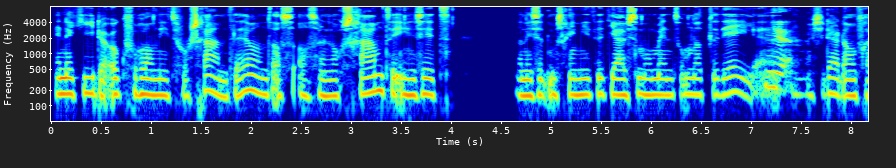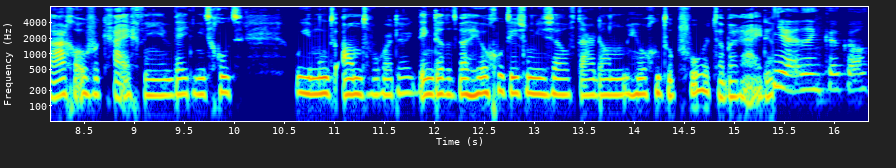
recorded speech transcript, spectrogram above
En dat je je er ook vooral niet voor schaamt. Hè? Want als, als er nog schaamte in zit, dan is het misschien niet het juiste moment om dat te delen. En als je daar dan vragen over krijgt en je weet niet goed hoe je moet antwoorden, ik denk dat het wel heel goed is om jezelf daar dan heel goed op voor te bereiden. Ja, dat denk ik ook wel.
